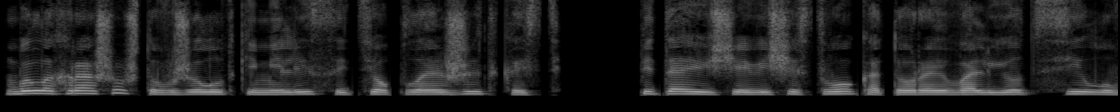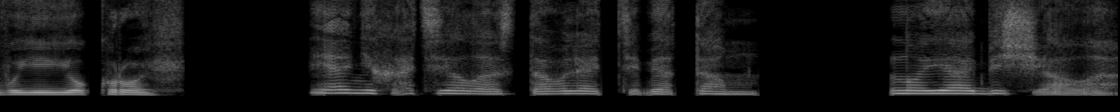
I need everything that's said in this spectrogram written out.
Было хорошо, что в желудке Мелисы теплая жидкость, питающее вещество, которое вольет силу в ее кровь. «Я не хотела оставлять тебя там, но я обещала.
